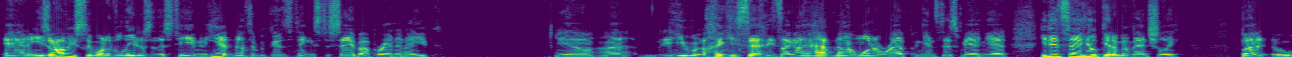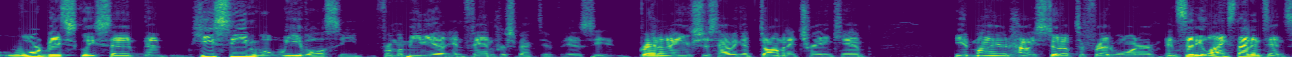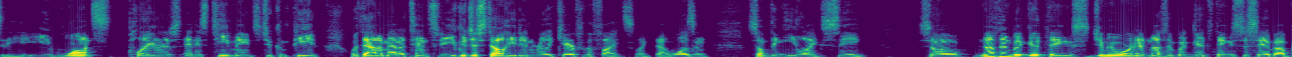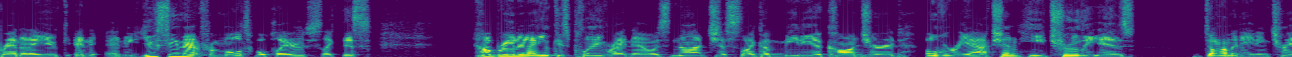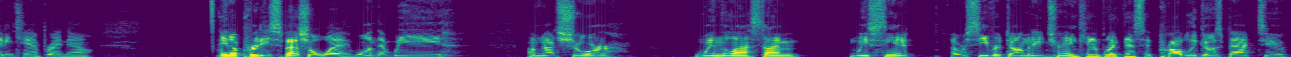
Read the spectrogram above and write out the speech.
And he's obviously one of the leaders of this team. And he had nothing but good things to say about Brandon Aiyuk. You know, uh, he like he said, he's like, I have not won a rep against this man yet. He did say he'll get him eventually. But Ward basically said that he's seen what we've all seen from a media and fan perspective. Is he, Brandon Aiyuk's just having a dominant training camp. He admired how he stood up to Fred Warner and said he likes that intensity. He wants players and his teammates to compete with that amount of intensity. You could just tell he didn't really care for the fights. Like that wasn't something he liked seeing. So nothing but good things. Jimmie Ward had nothing but good things to say about Brandon Aiyuk, and and you've seen that from multiple players. Like this, how Brandon Aiyuk is playing right now is not just like a media conjured overreaction. He truly is dominating training camp right now in a pretty special way. One that we, I'm not sure when the last time we've seen a, a receiver dominate training camp like this. It probably goes back to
